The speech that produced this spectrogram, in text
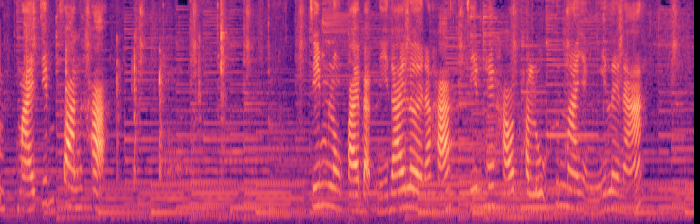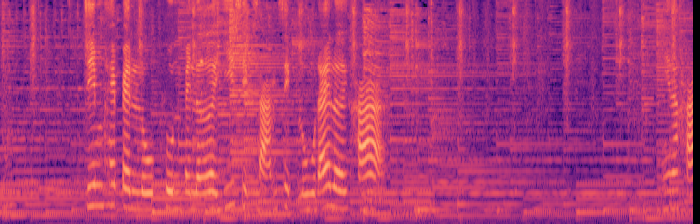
ำไม้จิ้มฟันค่ะ จิ้มลงไปแบบนี้ได้เลยนะคะ จิ้มให้เขาทะลุขึ้นมาอย่างนี้เลยนะ จิ้มให้เป็นรูพรุนไปเลย 20-30 รูได้เลยค่ะนี่นะคะ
